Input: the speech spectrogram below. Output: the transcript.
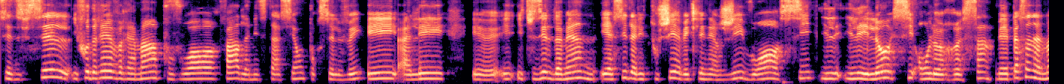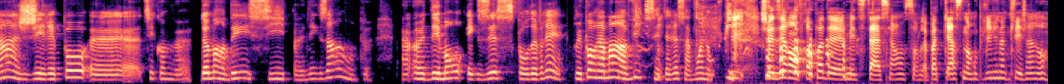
C'est difficile. Il faudrait vraiment pouvoir faire de la méditation pour s'élever et aller euh, étudier le domaine et essayer d'aller toucher avec l'énergie, voir si il, est là, si on le ressent. Mais personnellement, j'irais pas, euh, tu sais, comme euh, demander si, un exemple, un démon existe pour de vrai. Je n'ai pas vraiment envie qu'il s'intéresse à moi non plus. Puis, je veux dire, on fera pas de méditation sur le podcast non plus, donc les gens vont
